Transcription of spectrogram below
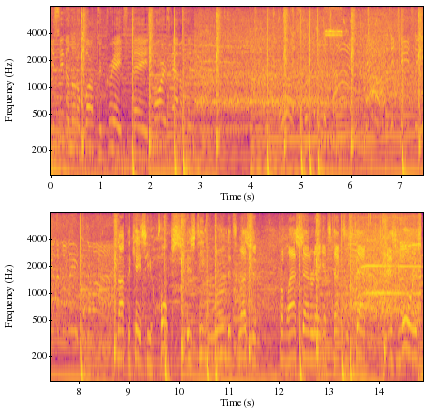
you see the little bump to create space. Morris had a foot. Morris driving the tie. Now has a chance to give them the lead from the line. Not the case. He hopes his team learned its lesson from last Saturday against Texas Tech as Morris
